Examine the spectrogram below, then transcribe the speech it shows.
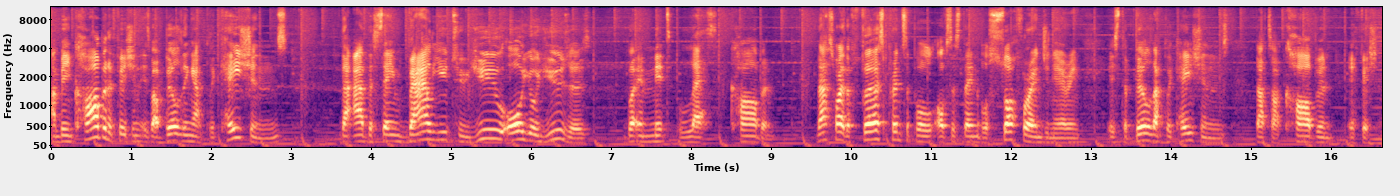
And being carbon efficient is about building applications that add the same value to you or your users but emit less carbon. That's why the first principle of sustainable software engineering is to build applications that are carbon efficient.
